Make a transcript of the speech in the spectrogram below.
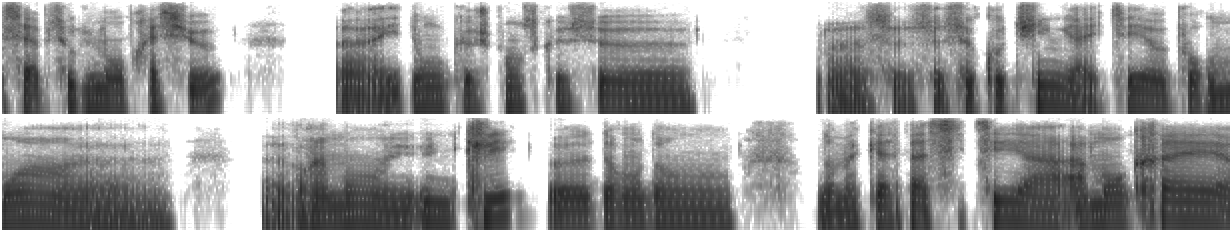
c'est absolument précieux. Et donc, je pense que ce, coaching a été, pour moi, vraiment une clé, dans dans dans ma capacité à à m'ancrer,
